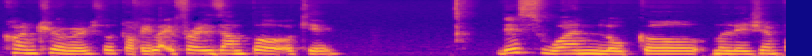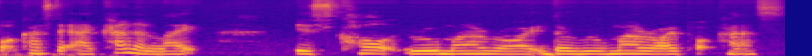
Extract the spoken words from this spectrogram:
controversial topic like for example okay this one local malaysian podcast that i kind of like is called Ruma Roy, the Ruma Roy podcast.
